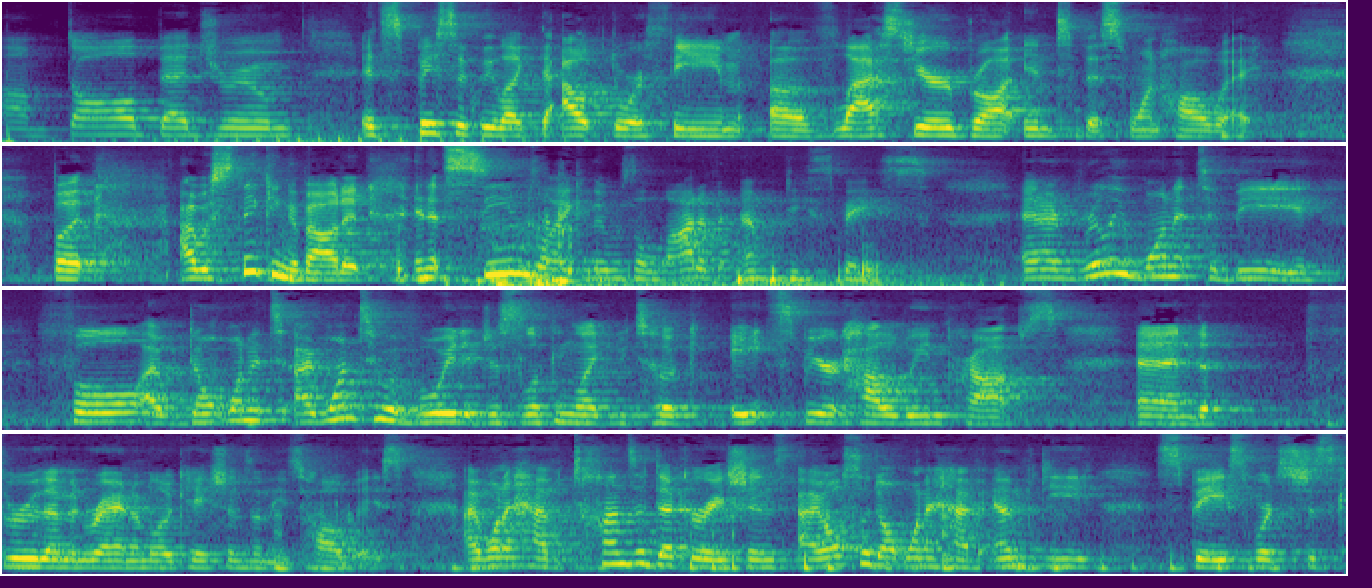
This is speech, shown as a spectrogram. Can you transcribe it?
um, doll bedroom. It's basically like the outdoor theme of last year brought into this one hallway. But I was thinking about it, and it seemed like there was a lot of empty space. And I really want it to be full. I don't want it to, I want to avoid it just looking like we took eight Spirit Halloween props and threw them in random locations in these hallways. I want to have tons of decorations. I also don't want to have empty space where it's just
